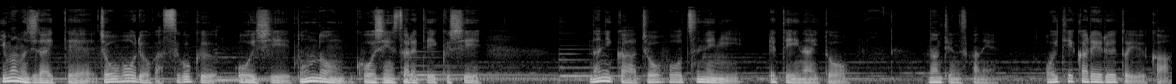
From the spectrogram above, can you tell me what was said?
今の時代って情報量がすごく多いしどんどん更新されていくし何か情報を常に得ていないと何て言うんですかね置いていかれるというか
